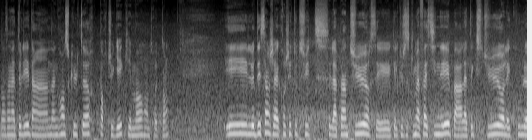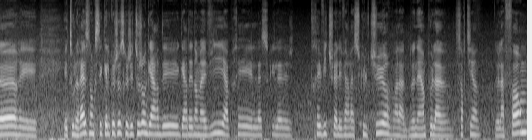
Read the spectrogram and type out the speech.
dans un atelier d'un grand sculpteur portugais qui est mort entre-temps. Et le dessin, j'ai accroché tout de suite. La peinture, c'est quelque chose qui m'a fasciné par la texture, les couleurs et, et tout le reste. Donc c'est quelque chose que j'ai toujours gardé, gardé dans ma vie. Après, la, très vite, je suis allée vers la sculpture, voilà, donner un peu la sortir de la forme.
